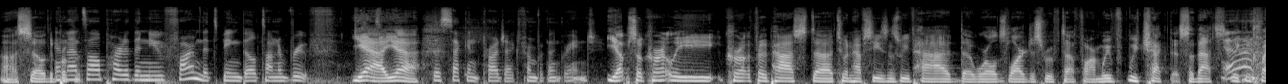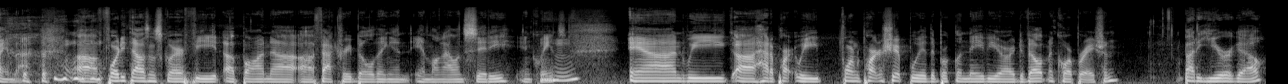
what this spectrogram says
Uh, so the And Brooklyn, that's all part of the new farm that's being built on a roof. yeah, yeah. The second project from Brooklyn Grange. Yep. So currently, currently for the past uh, two and a half seasons, we've had the world's largest rooftop farm. We've we've checked this, so that's we can claim that. uh, Forty thousand square feet up on uh, a factory building in, in Long Island City in Queens. And we uh, had a part. We formed a partnership with the Brooklyn Navy Yard Development Corporation about a year ago.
